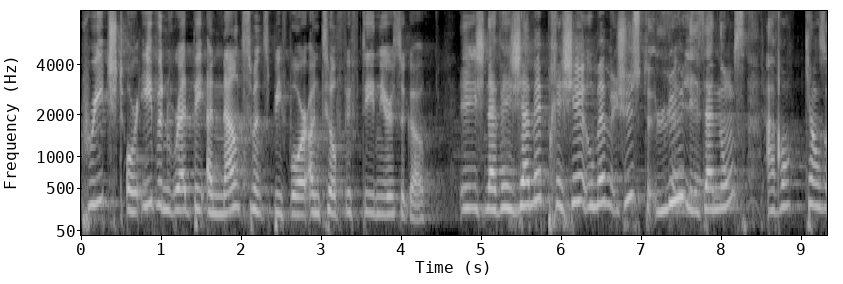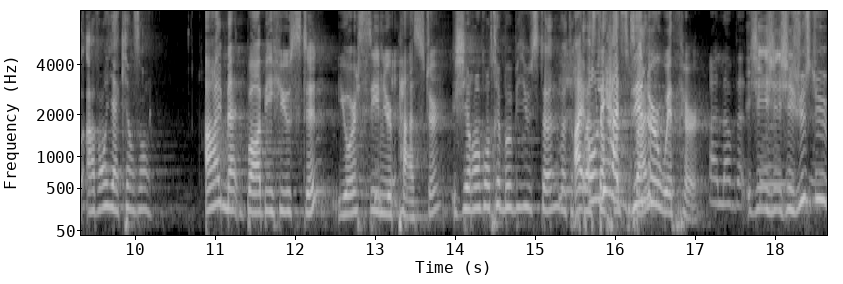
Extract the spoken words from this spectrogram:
preached or even read the announcements before until 15 years ago. Et je n'avais jamais prêché ou même juste lu les annonces avant, 15, avant il y a 15 ans. I met Bobby Houston, your senior pastor. J'ai rencontré Bobby Houston, votre I pasteur only had principal. dinner with her. J'ai juste eu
